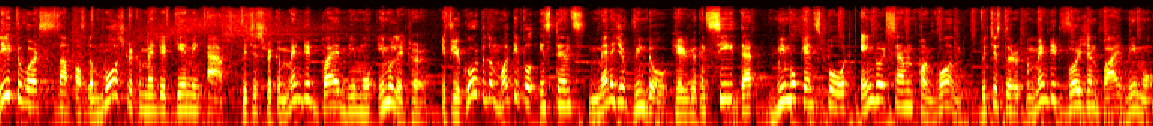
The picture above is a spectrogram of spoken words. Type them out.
lead towards some of the most recommended gaming apps which is recommended by MEmu emulator. If you go to the multiple instance manager window here you can see that MEmu can support Android 7.1 which is the recommended version by MEmu.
